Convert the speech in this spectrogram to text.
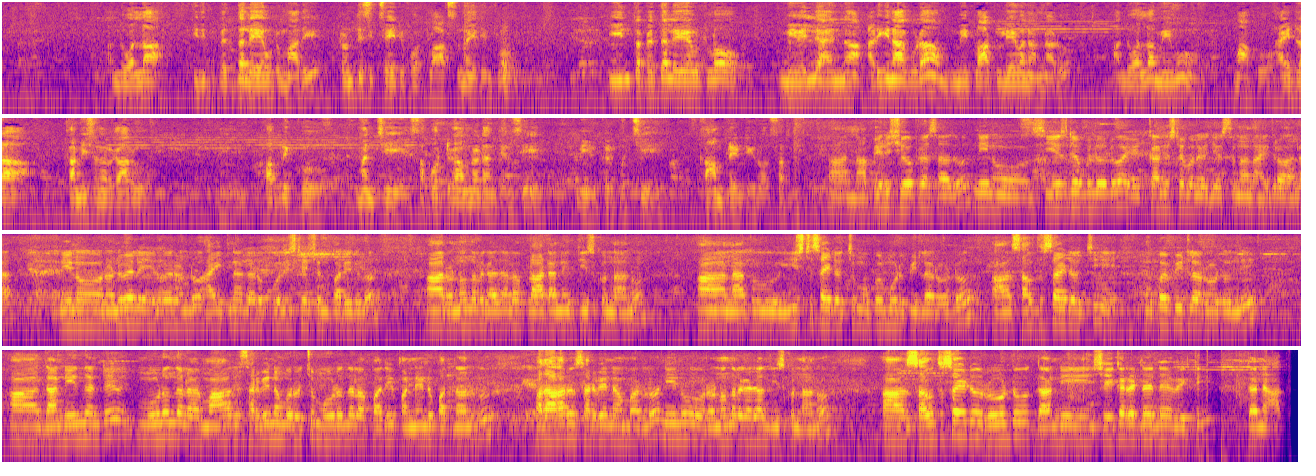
అందువల్ల ఇది పెద్ద లేఅవుట్ మాది. Twenty six eighty four plots ఉన్నాయి దీంట్లో. ఇంత పెద్ద లేఅవుట్లో మేము వెళ్ళి ఆయన అడిగినా కూడా మీ ప్లాట్లు లేవని అన్నాడు. అందువల్ల మేము మాకు హైడ్రా కమిషనర్ గారు పబ్లిక్కు మంచి సపోర్ట్గా ఉన్నాడని తెలిసి మేము ఇక్కడికి వచ్చి కాంప్లైంట్ ఈరోజు సబ్మిట్ నా పేరు శివప్రసాద్. నేను సిఎస్డబ్ల్యూలో హెడ్ కానిస్టేబుల్గా చేస్తున్నాను హైదరాబాద్లో. నేను రెండు వేల ఇరవై రెండు హైట్ నగర్ పోలీస్ స్టేషన్ పరిధిలో రెండు వందల గజాల ప్లాట్ అనేది తీసుకున్నాను. నాకు ఈస్ట్ సైడ్ వచ్చి ముప్పై మూడు ఫీట్ల రోడ్డు సౌత్ సైడ్ వచ్చి ముప్పై ఫీట్ల రోడ్డు ఉంది. దాన్ని ఏంటంటే మూడు వందల మాది సర్వే నెంబర్ వచ్చి మూడు వందల పది పన్నెండు పద్నాలుగు పదహారు సర్వే నెంబర్లో నేను రెండు వందల గజాలు తీసుకున్నాను. సౌత్ సైడ్ రోడ్డు దాన్ని శేఖర్ రెడ్డి అనే వ్యక్తి దాన్ని ఆక్ర-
